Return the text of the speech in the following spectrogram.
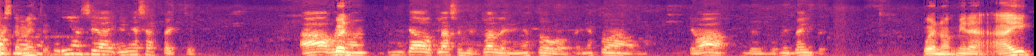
ha sido tu experiencia en ese aspecto? Ah, bueno, he dado clases virtuales en esto, en esto que va del 2020. Bueno, mira, hay,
